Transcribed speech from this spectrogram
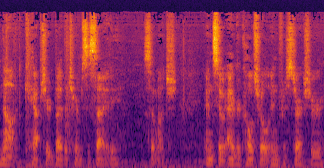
not captured by the term society so much. And so agricultural infrastructure,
